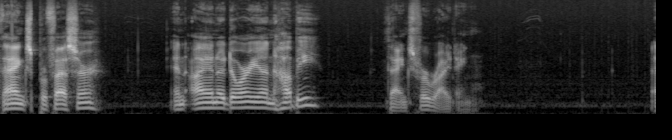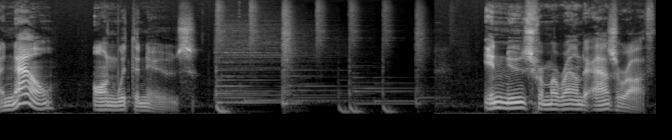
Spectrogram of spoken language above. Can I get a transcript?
Thanks, Professor. And Ionadoria and Hubby, thanks for writing. And now, on with the news. In news from around Azeroth,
